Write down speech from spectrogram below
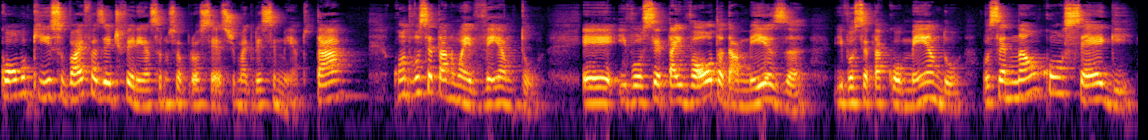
como que isso vai fazer diferença no seu processo de emagrecimento, tá? Quando você está num evento é, e você está em volta da mesa e você está comendo, você não consegue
